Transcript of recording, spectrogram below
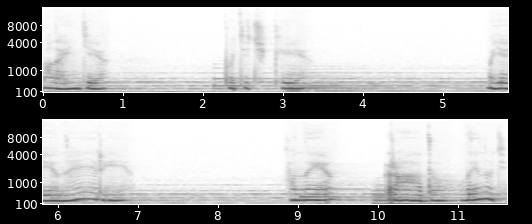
Маленькі потічки моєї енергії, вони радо линуть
